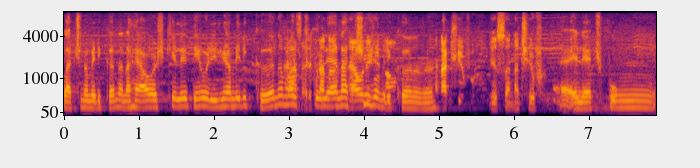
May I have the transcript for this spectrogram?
latino-americana. Na real, acho que ele tem origem americana, é, mas tipo, ele é, é nativo é americano, né? É nativo, isso, é nativo. É, ele é tipo um.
